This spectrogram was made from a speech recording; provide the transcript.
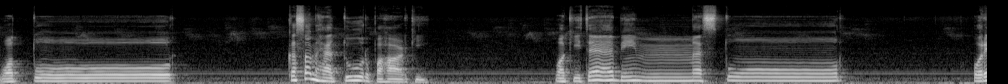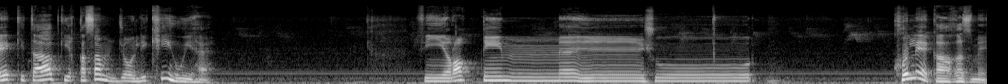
والطور۔ قسم ہے طور پہاڑ کی۔ وکتاب مستور اور ایک کتاب کی قسم جو لکھی ہوئی ہے۔ فی رق منشور۔ کھلے کاغذ میں۔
